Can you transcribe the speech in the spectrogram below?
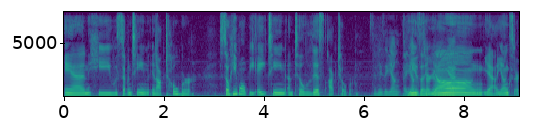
and he was 17 in October so he won't be 18 until this October so he's a young a he's a young yeah. yeah youngster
